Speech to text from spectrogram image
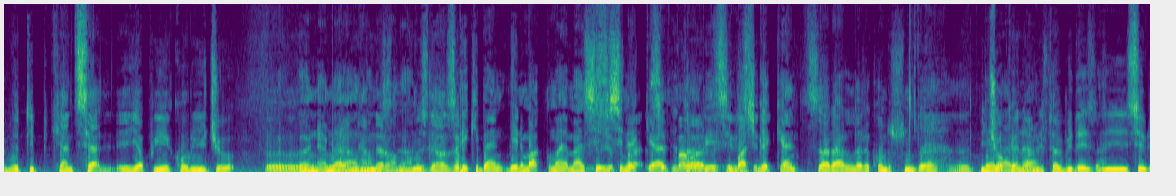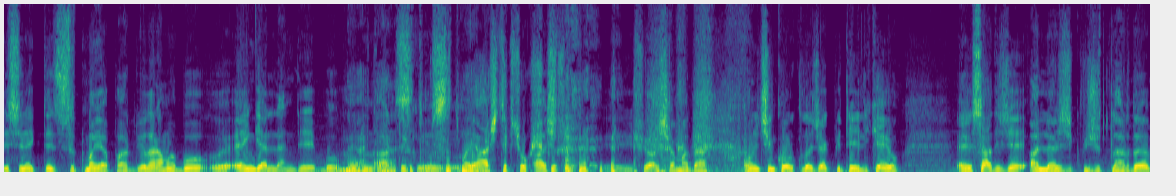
bu tip kentsel e, yapıyı koruyucu e, önlemler, almamız, almamız lazım. Peki ben benim aklıma hemen sivrisinek Sıtma- geldi vardı tabii. Başka sivrisinekte. kent zararları konusunda e, neler Çok önemli var? tabii. Bir de Lütfen. sivrisinekte sıtma yapar diyorlar ama bu engellendi. Bu bugün Evet, yani artık sıt- sıtmayı aştık çok şükür. Aştık e, şu aşamada. Onun için korkulacak bir tehlike yok. E, sadece alerjik vücutlarda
